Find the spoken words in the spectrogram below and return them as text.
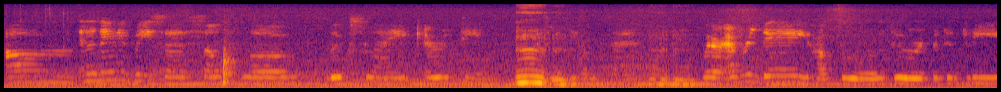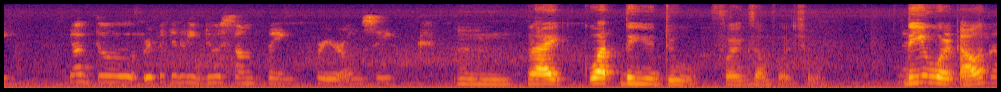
Um, on a daily basis, self-love looks like a routine. Have said. Where every day you have to do repeatedly, you have to repeatedly do something for your own sake. Mm. Like, what do you do, for example, Chu? Do you work out?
